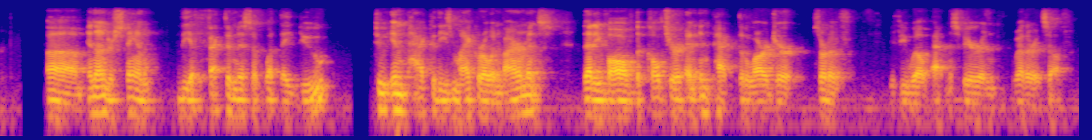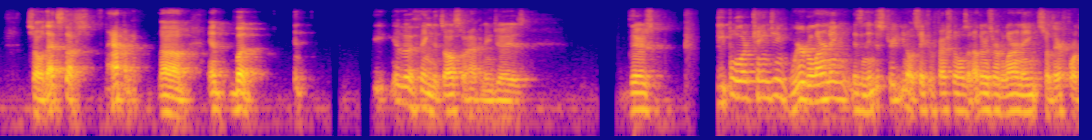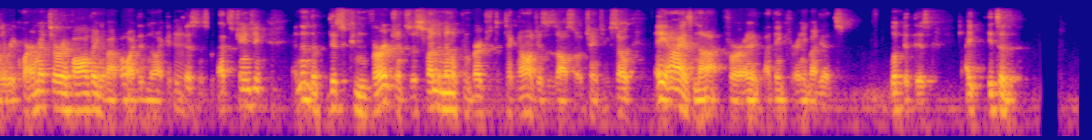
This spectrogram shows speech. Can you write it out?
um, and understand the effectiveness of what they do to impact these micro environments that evolve the culture and impact the larger sort of, if you will, atmosphere and weather itself. So that stuff's happening. Um, and but the other thing that's also happening, Jay, is there's people are changing. We're learning as an industry. You know, safety professionals and others are learning. So therefore, the requirements are evolving. About oh, I didn't know I could do hmm. this, and so that's changing. And then the, this convergence, this fundamental convergence of technologies, is also changing. So AI is not for I think for anybody that's looked at this. I, it's a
